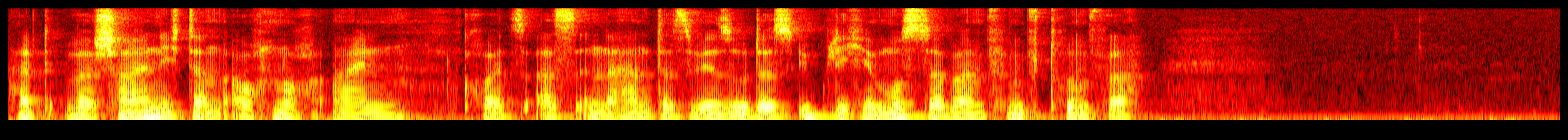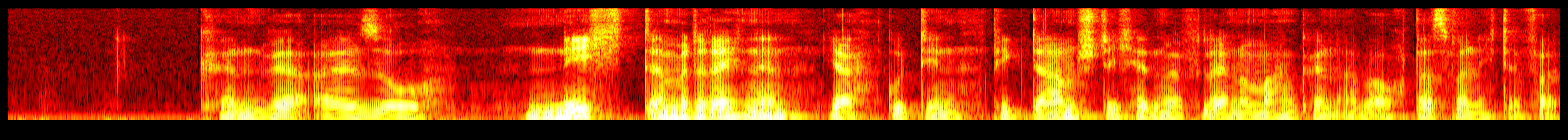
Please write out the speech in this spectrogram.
hat wahrscheinlich dann auch noch ein Kreuz Ass in der Hand, das wäre so das übliche Muster beim Fünftrümpfer können wir also nicht damit rechnen. Ja, gut, den Pik-Damen-Stich hätten wir vielleicht noch machen können, aber auch das war nicht der Fall.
